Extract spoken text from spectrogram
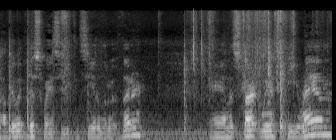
I'll do it this way so you can see it a little bit better. And let's start with the RAM.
